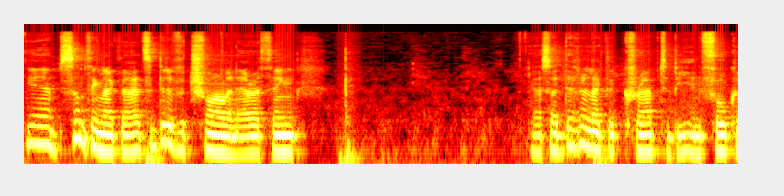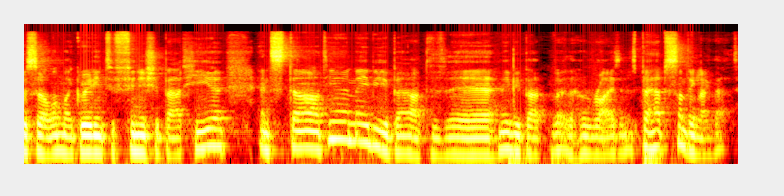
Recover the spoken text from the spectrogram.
Yeah, something like that. It's a bit of a trial and error thing. Yeah, so I definitely like the crab to be in focus. I want my gradient to finish about here and start, yeah, maybe about there, maybe about where the horizon is, perhaps something like that.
